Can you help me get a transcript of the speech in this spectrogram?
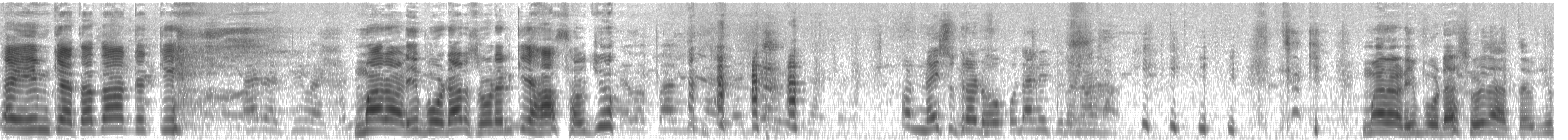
એ એમ કહેતા હતા કે કે મારા અડી બોડાર છોડે કે હા સમજો નહીં સુધરો ડો કોદા નહીં સુધરો ના ના. મારા અડી બોડાર છોડે ના સવજો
